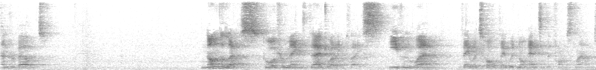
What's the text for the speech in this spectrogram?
and rebelled. Nonetheless, God remains their dwelling place, even when they were told they would not enter the promised land.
